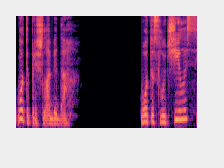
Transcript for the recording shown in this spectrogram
Вот и пришла беда. Вот и случилось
